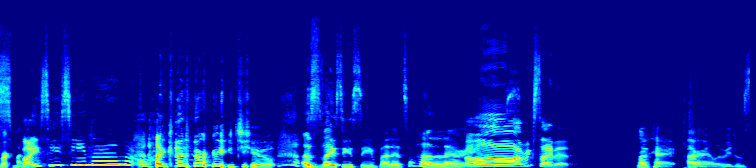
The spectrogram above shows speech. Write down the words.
recommend. spicy scene then? Or- i couldn't read you a spicy scene but it's hilarious oh, I'm excited. Okay. All right. Let me just.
